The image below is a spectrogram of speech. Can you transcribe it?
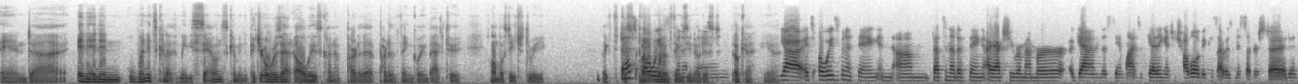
and uh, and and then when it's kind of maybe sounds come in the picture, or was that always kind of part of the part of the thing going back to almost age three? Like that's part, one of the things you noticed. Thing. Okay, yeah. Yeah, it's always been a thing, and um, that's another thing. I actually remember again the same lines of getting into trouble because I was misunderstood and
